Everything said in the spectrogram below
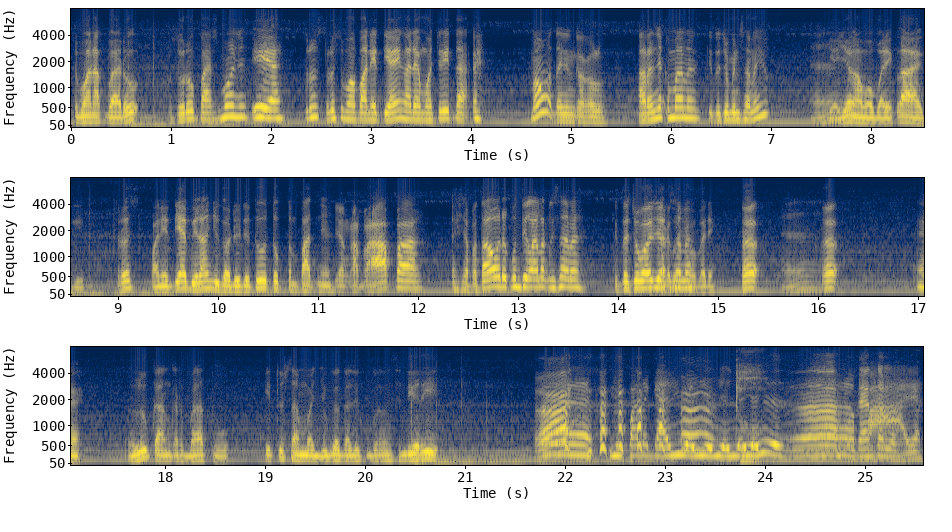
semua anak baru kesurupan. Semuanya. Iya, terus terus semua panitianya nggak ada yang mau cerita. Eh, Mau tanyain kakak lu? Arahnya ke mana? Kita cobain sana yuk. dia aja nggak mau balik lagi. Terus panitia bilang juga udah ditutup tempatnya. Ya nggak apa-apa. Eh siapa tahu ada kuntilanak di sana. Kita coba aja ke sana. coba deh. Ayo. Eh. Eh, lu ke Angker Batu itu sama juga gali kuburan sendiri. Eh, lu pada gali ya, ya, ya, ya, ya. Ah, konten lu. payah.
